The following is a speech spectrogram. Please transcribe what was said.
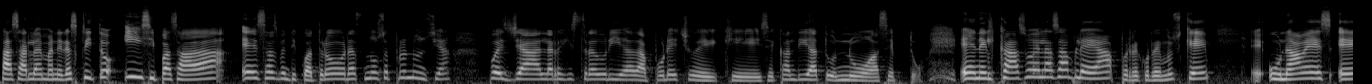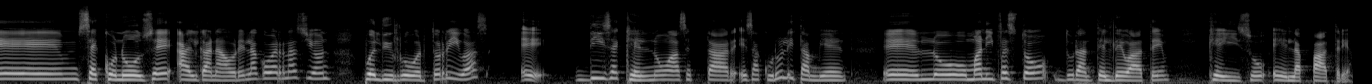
pasarla de manera escrita y si pasada esas 24 horas no se pronuncia, pues ya la registraduría da por hecho de que ese candidato no aceptó. En el caso de la asamblea, pues recordemos que eh, una vez em, se conoce al ganador en la gobernación, pues Luis Roberto Rivas eh, dice que él no va a aceptar esa curul y también eh, lo manifestó durante el debate que hizo eh, la patria.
